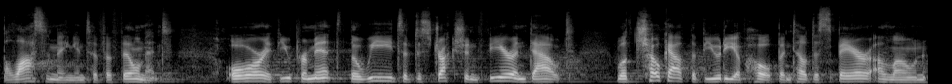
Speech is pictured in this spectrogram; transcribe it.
blossoming into fulfillment. Or, if you permit, the weeds of destruction, fear, and doubt will choke out the beauty of hope until despair alone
